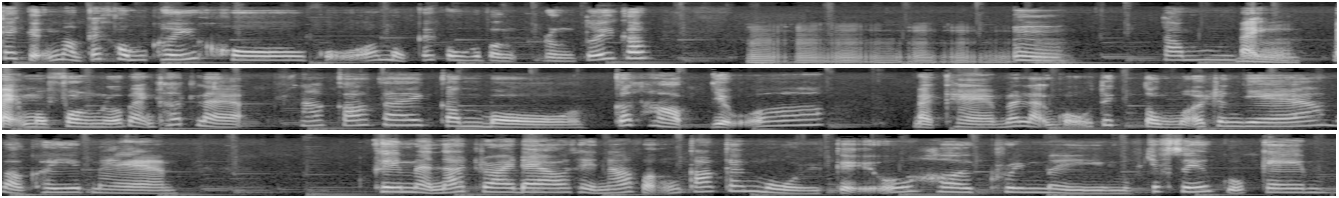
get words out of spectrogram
cái, kiểu mà, cái không khí khô của một cái khu vừng rừng tuyết á. Ừm, ừm, ừm, ừm, ừm, Ừm, ừm. Xong bạn Ừm. bạn một phần nữa bạn thích là nó có cái combo kết hợp giữa bạc hà với lại gỗ tuyết tùng ở trên da và khi mà khi mà nó dry down thì nó vẫn có cái mùi, kiểu, hơi creamy một chút xíu của kem,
